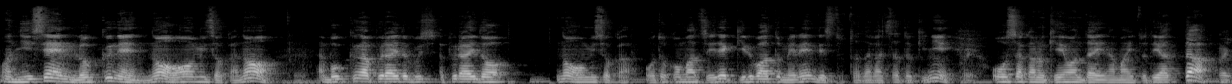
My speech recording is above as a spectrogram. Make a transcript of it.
まあ、2006年の大晦日の僕がプライドブッシュプライドの大晦日男祭りでギルバート・メレンデスと戦ってた時に、大阪の K1 ダイナマイトでやった、はい。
